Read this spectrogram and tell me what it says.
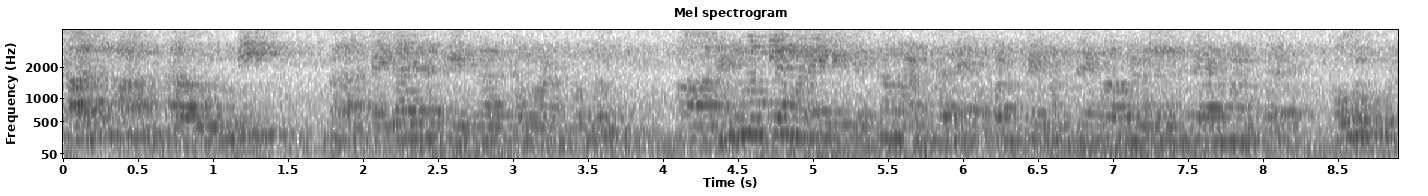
ತಾಜಮಾ ಅಂತ ಅವರು ಗುಡಿ ಕೈಗಾರಿಕಾ ಕೇಂದ್ರ ಅಂತ ಮಾಡಿಕೊಂಡು ಹೆಣ್ಮಕ್ಳೇ ಮನೆಯಲ್ಲಿ ಕೆಲಸ ಮಾಡ್ತಾರೆ, ಬಟ್ಟೆ ಮತ್ತೆ ಆಭರಣಗಳನ್ನು ತಯಾರು ಮಾಡ್ತಾರೆ. ಅವರು ಕೂಡ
